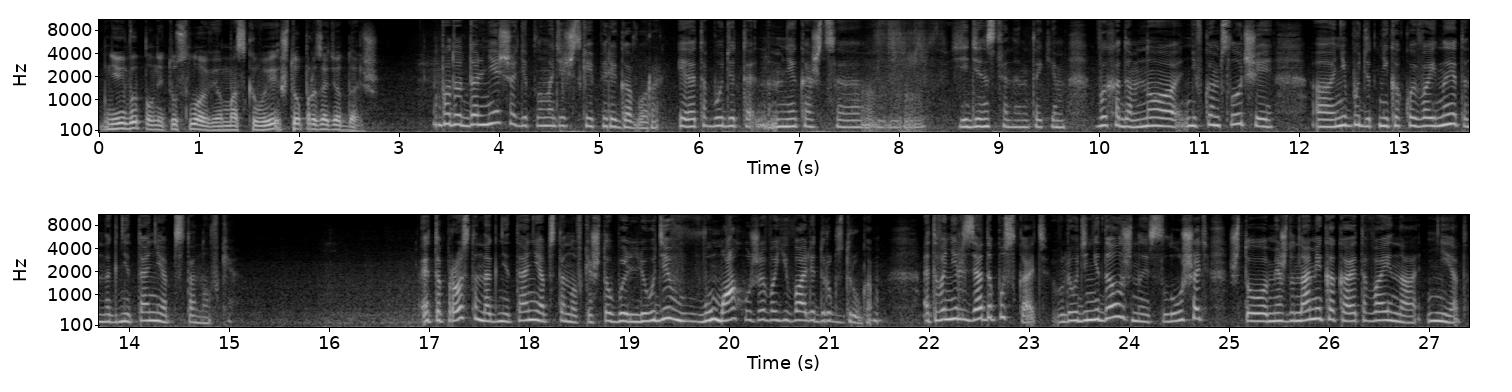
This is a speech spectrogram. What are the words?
не выполнит условия Москвы, что произойдет дальше? Будут дальнейшие дипломатические переговоры. И это будет, мне кажется, единственным таким выходом. Но ни в коем случае э, не будет никакой войны, это нагнетание обстановки. Это просто нагнетание обстановки, чтобы люди в умах уже воевали друг с другом. Этого нельзя допускать. Люди не должны слушать, что между нами какая-то война. Нет.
